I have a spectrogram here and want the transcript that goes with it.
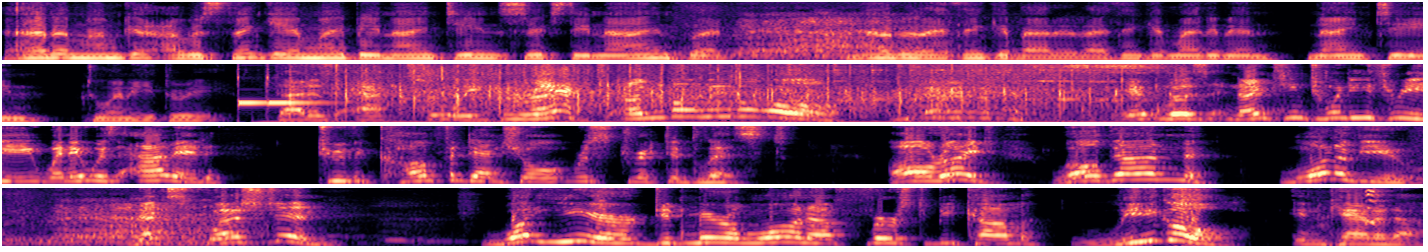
Adam, I'm I was thinking it might be 1969, but now that I think about it, I think it might have been 1923. That is actually correct. Unbelievable. Yes. It was 1923 when it was added to the confidential restricted list. All right. Well done, one of you. Next question. What year did marijuana first become legal in Canada?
